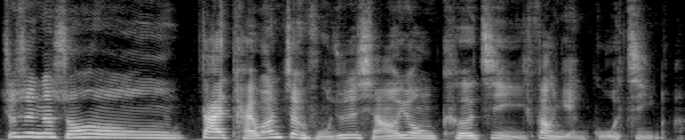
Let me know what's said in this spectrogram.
就是那时候在台湾政府就是想要用科技放眼国际嘛。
